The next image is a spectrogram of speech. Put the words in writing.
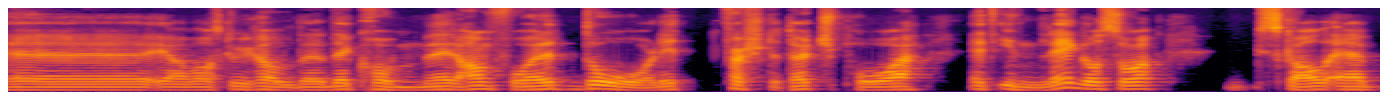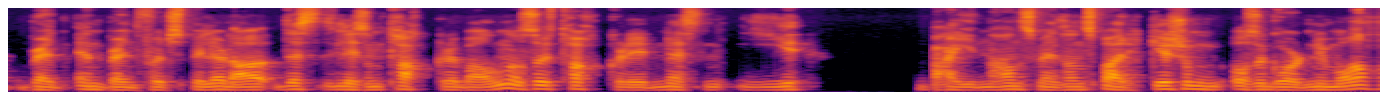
eh, Ja, hva skal vi kalle det? Det kommer Han får et dårlig førstetouch på et innlegg, og så skal en Brentford-spiller da liksom takle ballen, og så takler den nesten i beina hans mens han sparker, som, og så går den i mål.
